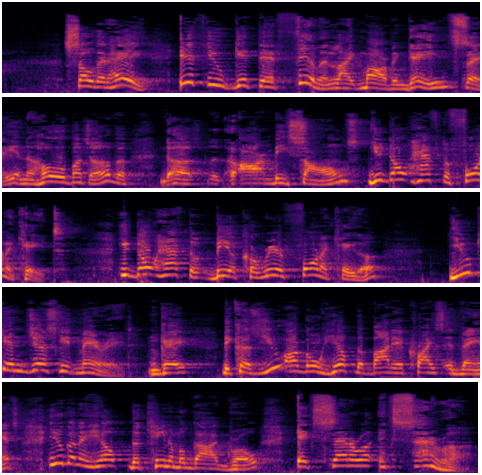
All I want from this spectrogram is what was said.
so that, hey, if you get that feeling like Marvin Gaye say and a whole bunch of other uh, R&B songs, you don't have to fornicate. You don't have to be a career fornicator. You can just get married, okay? Because you are going to help the body of Christ advance. You're going to help the kingdom of God grow, etc., etc.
